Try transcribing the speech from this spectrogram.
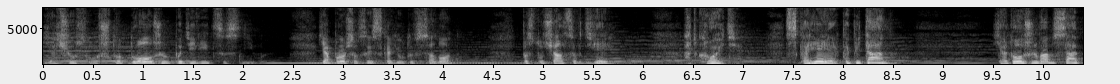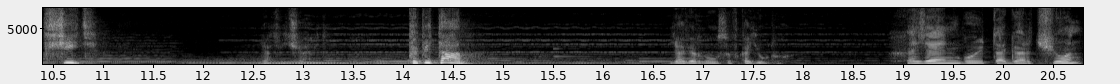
Я чувствовал, что должен поделиться с ним. Я бросился из каюты в салон, постучался в дверь. «Откройте! Скорее, капитан! Я должен вам сообщить!» Не отвечает. «Капитан!» Я вернулся в каюту. Хозяин будет огорчен,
